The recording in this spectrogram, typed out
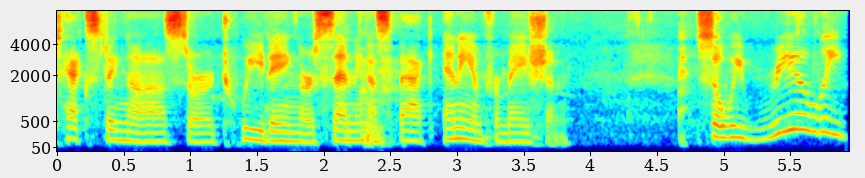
texting us or tweeting or sending us back any information. So we really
